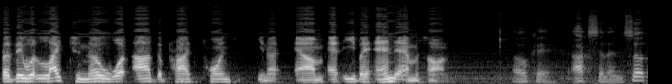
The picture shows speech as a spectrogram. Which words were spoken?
but they would like to know what are the price points, you know, um, at eBay and Amazon. Okay, excellent. So,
